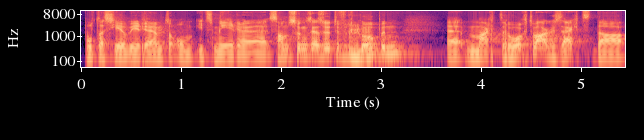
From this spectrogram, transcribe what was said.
potentieel weer ruimte om iets meer eh, Samsungs en zo te verkopen. Eh, maar er wordt wel gezegd dat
